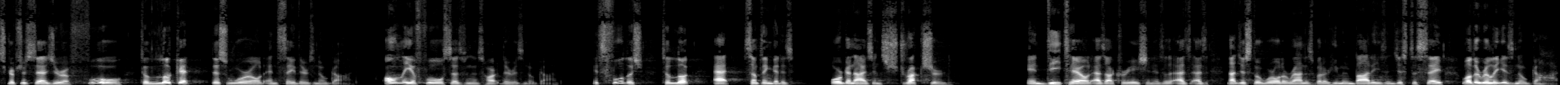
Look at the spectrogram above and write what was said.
Scripture says you're a fool to look at this world and say there's no God. Only a fool says in his heart there is no God. It's foolish to look at something that is organized and structured and detailed as our creation is, as, as not just the world around us, but our human bodies, and just to say, well, there really is no God.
